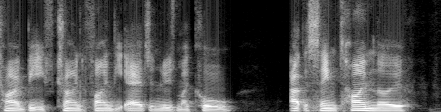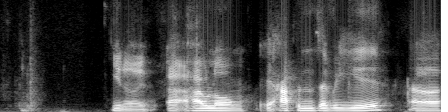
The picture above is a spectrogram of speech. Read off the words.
try and be trying to find the edge and lose my cool. At the same time, though, you know, uh, how long it happens every year. Uh,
